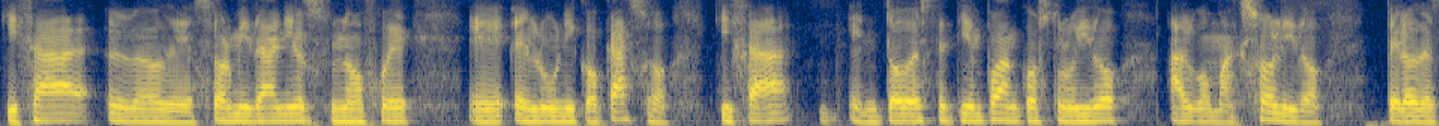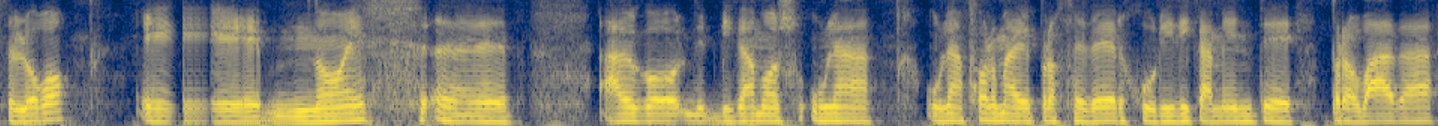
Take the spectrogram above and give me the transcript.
Quizá lo de Stormy Daniels no fue eh, el único caso. Quizá en todo este tiempo han construido algo más sólido. Pero desde luego no es algo, digamos, una, una forma de proceder jurídicamente probada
